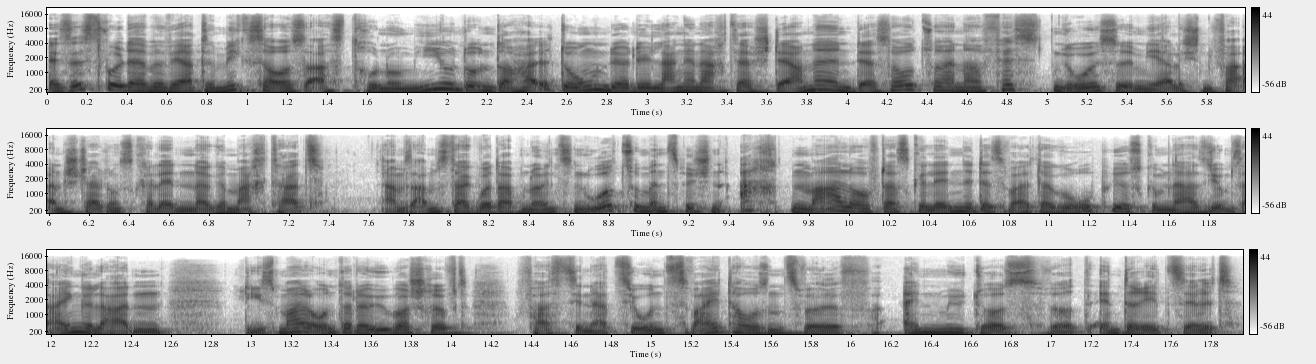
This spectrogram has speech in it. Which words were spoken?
Es ist wohl der bewährte Mix aus Astronomie und Unterhaltung, der die Lange Nacht der Sterne in Dessau zu einer festen Größe im jährlichen Veranstaltungskalender gemacht hat. Am Samstag wird ab 19 Uhr zum inzwischen achten Mal auf das Gelände des Walter-Gropius-Gymnasiums eingeladen. Diesmal unter der Überschrift Faszination 2012. Ein Mythos wird enträtselt.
